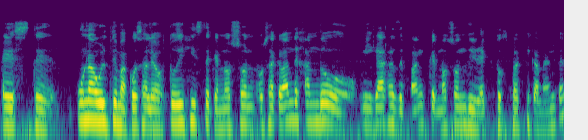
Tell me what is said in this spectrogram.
Este, una última cosa, Leo. Tú dijiste que no son, o sea, que van dejando migajas de pan que no son directos prácticamente.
